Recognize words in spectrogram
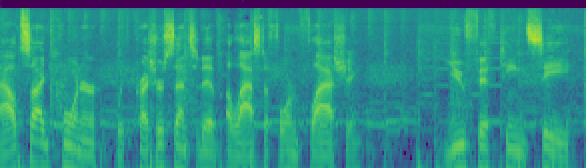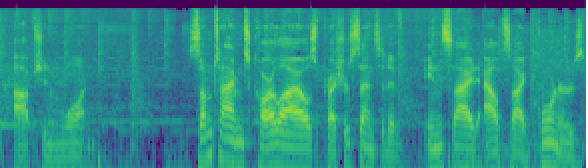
Outside corner with pressure sensitive Elastoform flashing. U15C option 1. Sometimes Carlisle's pressure sensitive inside outside corners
